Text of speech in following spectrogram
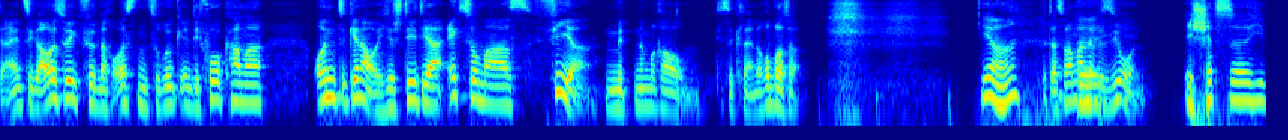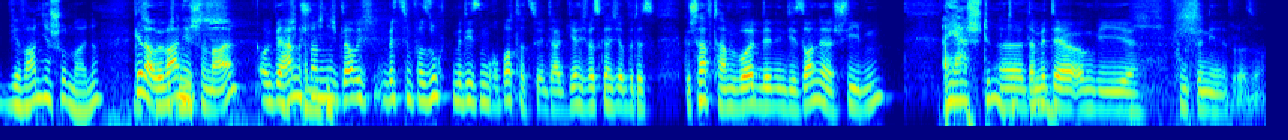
Der einzige Ausweg führt nach Osten zurück in die Vorkammer. Und genau, hier steht ja ExoMars 4 mitten im Raum. Diese kleine Roboter. Ja. Das war mal eine Äh, Vision. Ich schätze, wir waren hier schon mal, ne? Genau, wir waren hier schon mal und wir haben schon, glaube ich, ein bisschen versucht, mit diesem Roboter zu interagieren. Ich weiß gar nicht, ob wir das geschafft haben. Wir wollten den in die Sonne schieben, Ah ja, stimmt. äh, damit der irgendwie funktioniert oder so.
